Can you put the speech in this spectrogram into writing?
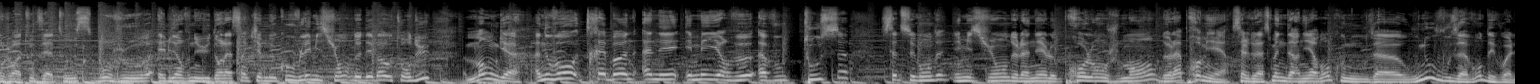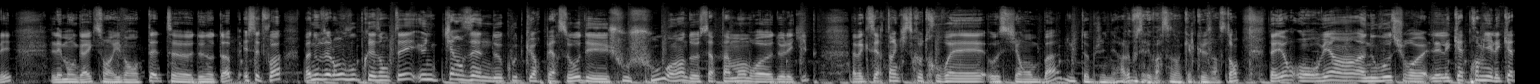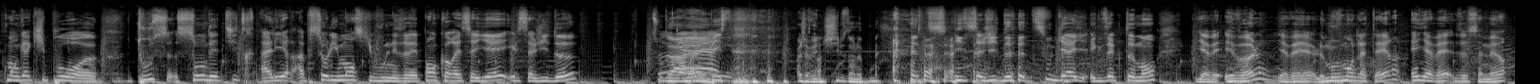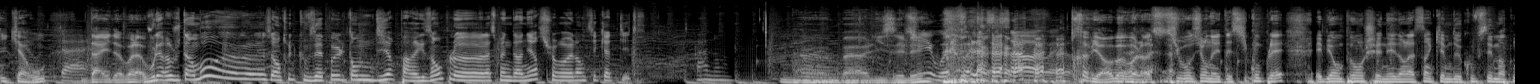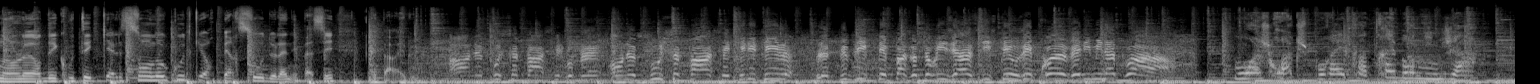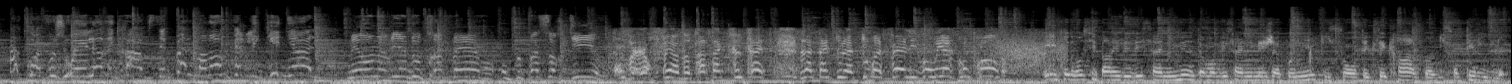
Bonjour à toutes et à tous, bonjour et bienvenue dans la cinquième de couvre, l'émission de débat autour du manga. À nouveau, très bonne année et meilleurs vœux à vous tous. Cette seconde émission de l'année est le prolongement de la première, celle de la semaine dernière donc où nous, où nous vous avons dévoilé les mangas qui sont arrivés en tête euh, de nos tops. Et cette fois, bah, nous allons vous présenter une quinzaine de coups de cœur perso, des chouchous hein, de certains membres de l'équipe, avec certains qui se retrouveraient aussi en bas du top général. Vous allez voir ça dans quelques instants. D'ailleurs, on revient hein, à nouveau sur euh, les quatre premiers, les quatre mangas qui pour euh, tous sont des titres à lire absolument si vous ne les avez pas encore essayés. Il s'agit de Tsugai. Ah, J'avais une chips dans la bouche. il s'agit de Tsugai exactement. Il y avait Evol, il y avait le mouvement de la Terre et il y avait The Summer Hikaru Died. Voilà. Vous voulez rajouter un mot euh, C'est un truc que vous avez pas eu le temps de dire par exemple euh, la semaine dernière sur euh, l'un de ces quatre titres? Ah non. Euh, bah, lisez-les. Si, ouais, voilà, c'est ça. ouais. Très bien, bah voilà, si on, si on a été si complet, eh bien on peut enchaîner dans la cinquième de coupe. C'est maintenant l'heure d'écouter quels sont nos coups de cœur perso de l'année passée. Préparez-vous. On ne pousse pas, s'il vous plaît. On ne pousse pas, c'est inutile. Le public n'est pas autorisé à assister aux épreuves éliminatoires. Moi, je crois que je pourrais être un très bon ninja. À quoi vous jouez? L'heure est grave, c'est pas le moment de faire les guignols Mais on n'a rien d'autre à faire, on peut pas sortir. On va leur faire notre attaque secrète L'attaque de la Tour Eiffel, ils vont rien comprendre Et il faudra aussi parler des dessins animés, notamment des dessins animés japonais qui sont exécrables, quoi, qui sont terribles.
